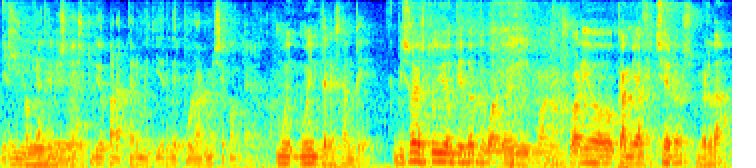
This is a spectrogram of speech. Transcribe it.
Y eso es lo que hace Visual Studio para permitir depurarme ese contenedor. Muy, muy interesante. Visual Studio entiendo que cuando el, cuando el usuario cambia ficheros, ¿verdad?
